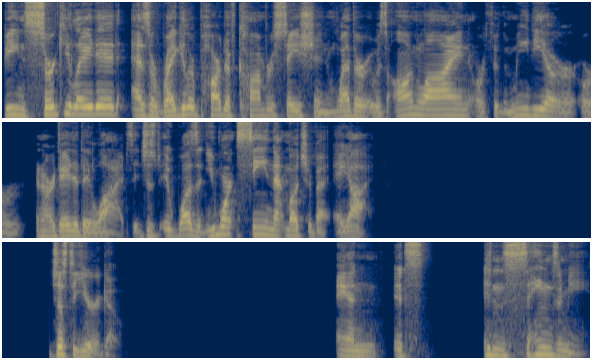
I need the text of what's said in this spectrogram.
being circulated as a regular part of conversation, whether it was online or through the media or, or in our day-to-day lives. It just it wasn't. You weren't seeing that much about AI just a year ago. And it's insane to me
